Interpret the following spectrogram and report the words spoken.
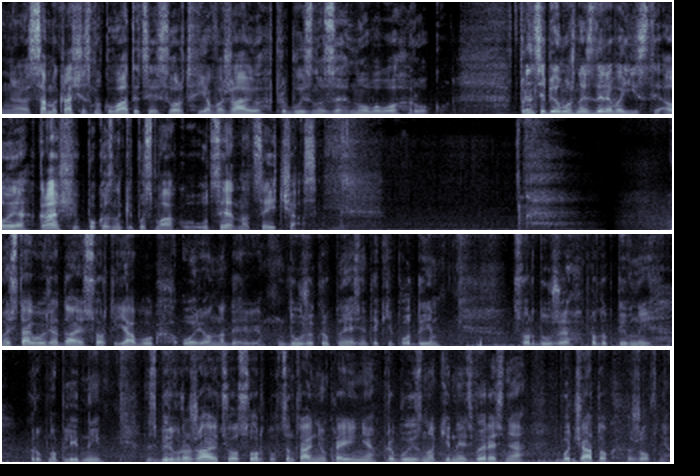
Е, Саме краще смакувати цей сорт, я вважаю, приблизно з нового року. В принципі, його можна і з дерева їсти, але кращі показники по смаку оце на цей час. Ось так виглядає сорт яблук Оріон на дереві. Дуже крупнезні такі плоди. Сорт дуже продуктивний, крупноплідний. Збір врожаю цього сорту в центральній Україні приблизно кінець вересня, початок жовтня.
